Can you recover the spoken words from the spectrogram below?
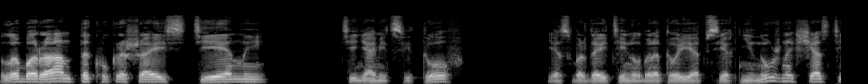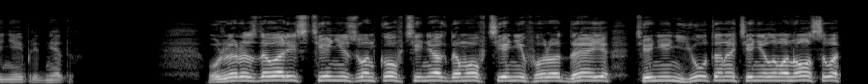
лаборанток, украшая стены тенями цветов и освобождая тень лаборатории от всех ненужных сейчас теней предметов. Уже раздавались тени звонков в тенях домов, тени Фарадея, тени Ньютона, тени Ломоносова,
